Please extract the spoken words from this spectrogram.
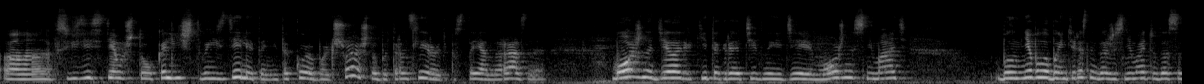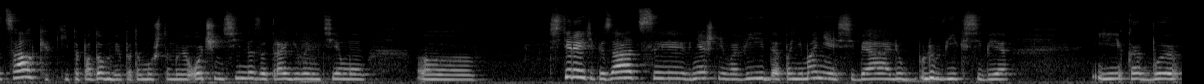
э, в связи с тем, что количество изделий-то не такое большое, чтобы транслировать постоянно разное, можно делать какие-то креативные идеи, можно снимать был, мне было бы интересно даже снимать туда социалки какие-то подобные, потому что мы очень сильно затрагиваем тему э, стереотипизации, внешнего вида, понимания себя, люб- любви к себе. И как бы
